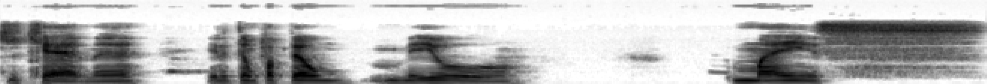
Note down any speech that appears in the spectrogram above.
que quer, né? Ele tem um papel meio mais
